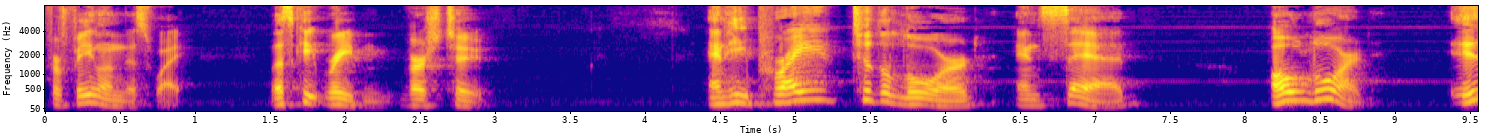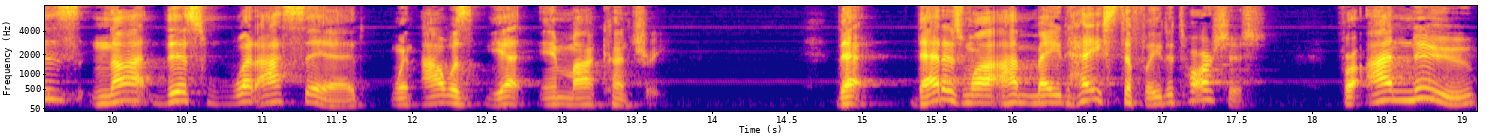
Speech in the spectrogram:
for feeling this way. Let's keep reading, verse 2. And he prayed to the Lord and said, O Lord, is not this what I said when I was yet in my country? That, that is why I made haste to flee to Tarshish. For I knew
